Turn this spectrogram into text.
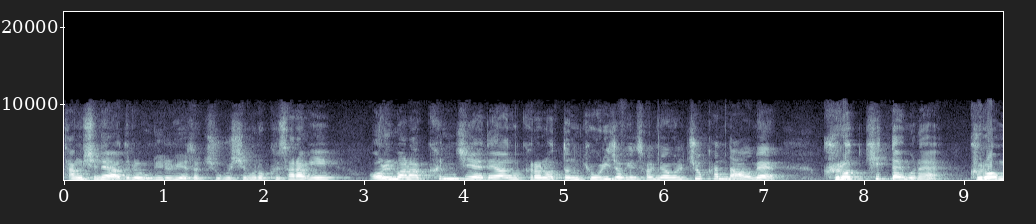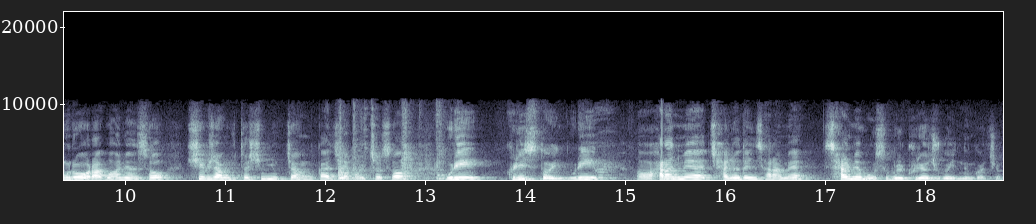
당신의 아들을 우리를 위해서 죽으심으로 그 사랑이 얼마나 큰지에 대한 그런 어떤 교리적인 설명을 쭉 한 다음에 그렇기 때문에 그러므로라고 하면서 12장부터 16장까지에 걸쳐서 우리 그리스도인, 우리 어, 하나님의 자녀된 사람의 삶의 모습을 그려주고 있는 거죠.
